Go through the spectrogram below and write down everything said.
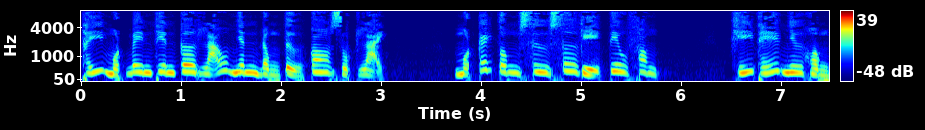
thấy một bên thiên cơ lão nhân đồng tử co rụt lại, một cách tôn sư sơ kỳ tiêu phong, khí thế như hồng,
